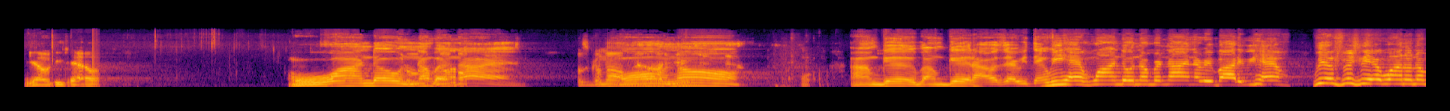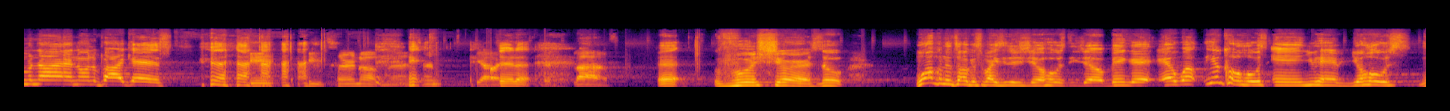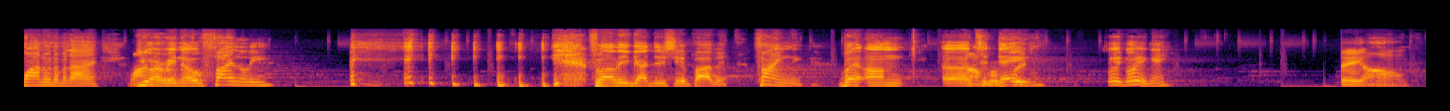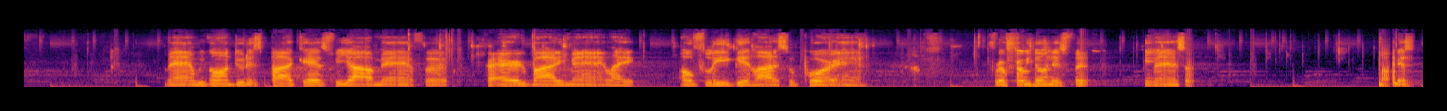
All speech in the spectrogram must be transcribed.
Yo, DJ L. Wando number nine. What's going on, man? Oh man? no. I'm good. I'm good. How's everything? We have Wando number nine, everybody. We have we officially have Wando number nine on the podcast. He, he turn up, man. Turn, yeah, Shut up. live. Uh, for sure. So, welcome to Talking Spicy. This is your host, DJ Banga, and well, your co-host, and you have your host, Wando number nine. You already know. Finally, finally got this shit popping. Finally, but um, uh, real today, go ahead, go ahead, gang. Say, um, man, we gonna do this podcast for y'all, man, for for everybody, man. Like, hopefully, get a lot of support and for for we doing this for you, man. So, this.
